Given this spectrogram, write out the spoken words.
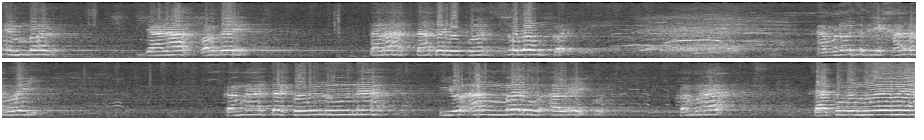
মেম্বার যারা হবে, তারা তাদের উপর জলম করবে। আমরা যদি খারাপ হই, কামাতা করুনা ইউ আমারু আলাইকুম। কামা তা করুনা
